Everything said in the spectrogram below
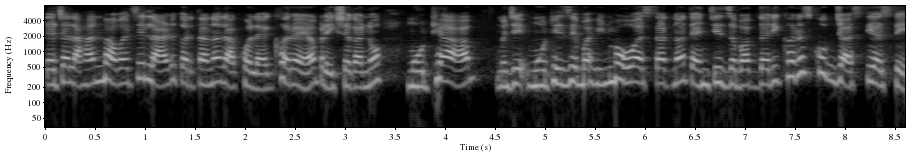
त्याच्या लहान भावाचे लाड करताना दाखवलाय. खरं आहे प्रेक्षकांनो. मोठ्या म्हणजे मोठे जे बहीण भाऊ असतात ना त्यांची जबाबदारी खरंच खूप जास्ती असते.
